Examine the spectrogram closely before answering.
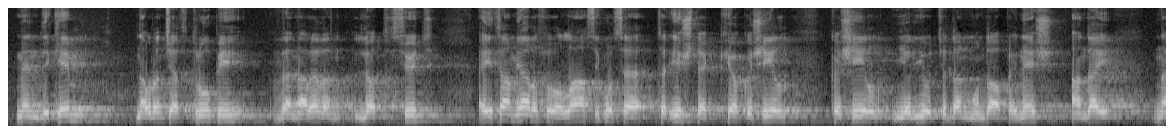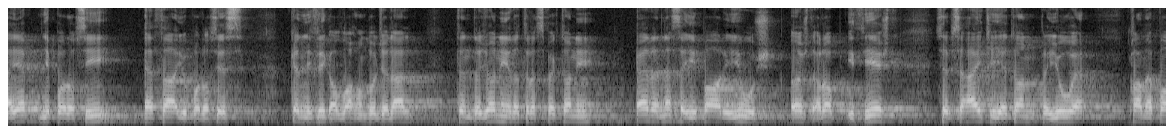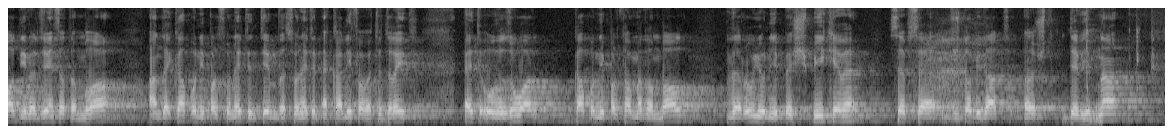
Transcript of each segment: Me ndikim na u rrënqeth trupi dhe na rredhën lot sytë, e i thamë: ja Resulullah sikurse të ishte kjo këshillë, këshillë njeriut që don m'u nda prej nesh, andaj na jep një porosi, e tha: ju porosis të keni frikë Allahun dhul xhelal të ndëgjoni dhe të respektoni edhe nëse i pari jush është rob i thjeshtë sepse ai që jeton prej juve ka me pa divergjenca të mëdha andaj kapuni për sunetin tim dhe sunetin e kalifave të drejtë e të udhëzuar kapuni për to me dhëmballë dhe rujuni prej shpikjeve sepse çdo bidat është devijim. Na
